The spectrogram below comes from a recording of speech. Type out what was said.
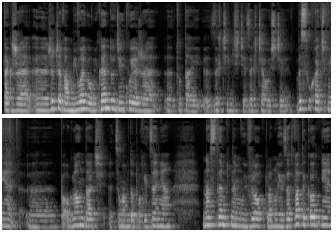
Także e, życzę Wam miłego weekendu. Dziękuję, że e, tutaj zechcieliście, zechciałyście wysłuchać mnie, e, pooglądać, co mam do powiedzenia. Następny mój vlog planuję za dwa tygodnie,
